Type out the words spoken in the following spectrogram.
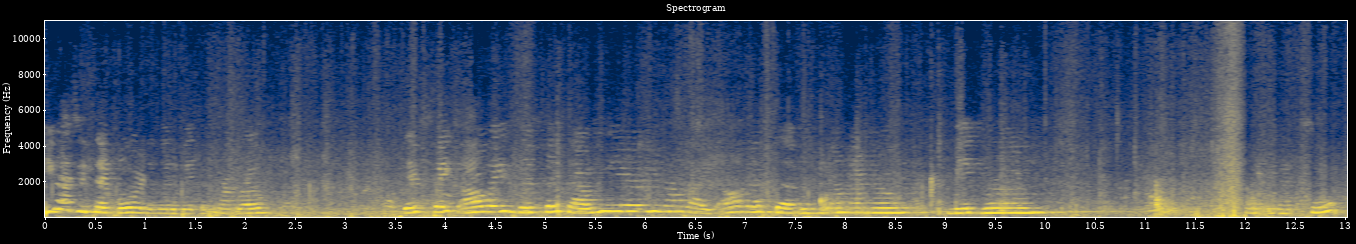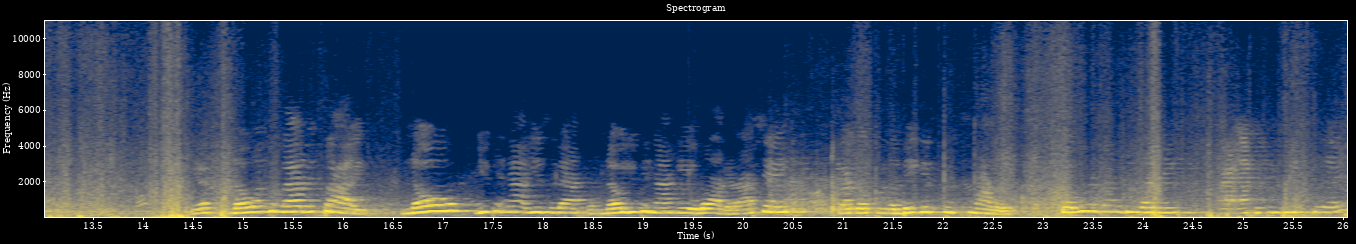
You guys can step forward a little bit, the front row. There's space always, there's space out here, you know, like all that stuff. If you don't have room, make room something at. Yep, no one's allowed inside. No, you cannot use the bathroom. No, you cannot get water. I say that goes from the biggest to smallest. So we are going to be learning our African views today.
